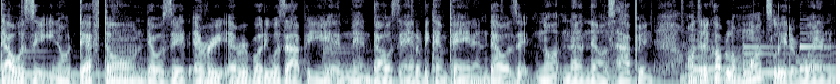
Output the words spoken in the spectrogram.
that was it. You know, Deftone. That was it. Every everybody was happy, and then that was the end of the campaign, and that was it. No none nothing else happened. Until a couple of months later when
